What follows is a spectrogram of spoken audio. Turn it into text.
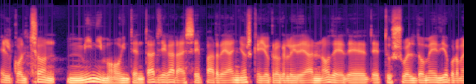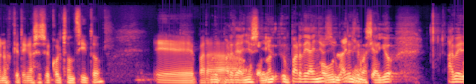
el colchón mínimo o intentar llegar a ese par de años, que yo creo que es lo ideal, ¿no? De, de, tu sueldo medio, por lo menos que tengas ese colchoncito eh, para... Un par de años, un par de años un es demasiado. Yo, a ver,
